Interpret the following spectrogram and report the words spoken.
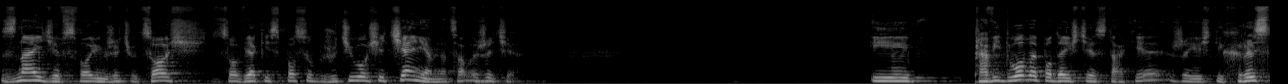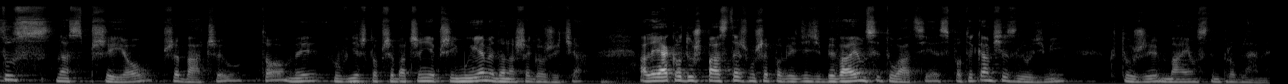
znajdzie w swoim życiu coś, co w jakiś sposób rzuciło się cieniem na całe życie. I prawidłowe podejście jest takie, że jeśli Chrystus nas przyjął, przebaczył, to my również to przebaczenie przyjmujemy do naszego życia. Ale jako duszpasterz muszę powiedzieć, bywają sytuacje, spotykam się z ludźmi, którzy mają z tym problemy.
